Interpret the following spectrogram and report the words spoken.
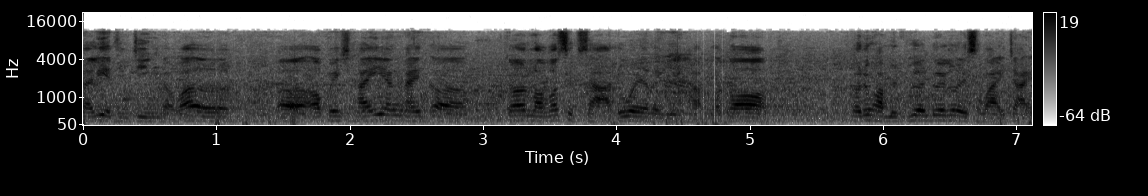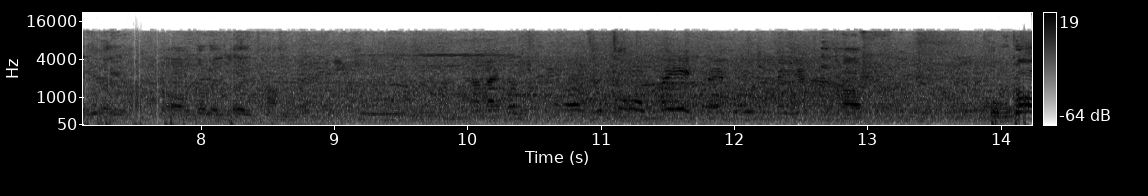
รายละเอียดจริง ๆ แบบว่าเออเออเอาไปใช้ยังไงเออก็เราก็ศึกษาด้วยอะไรเงี้ยครับแล้วก็ก็ด้วยความเป็นเพื่อนด้วยก็เลยสบายใจด้วยครับก็ก็เลยก็เลยทอะไรก็เอ่อชื่นชมไม่ใจบุญอะไรเงี้ยค่ะำครับ ผมก็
